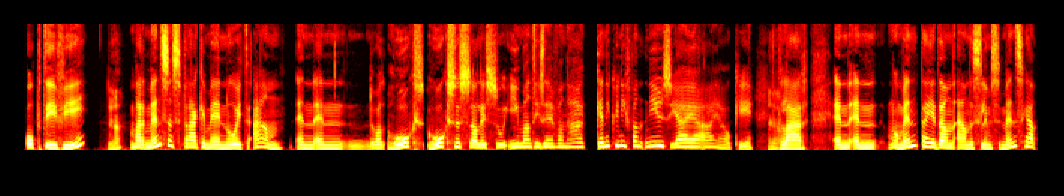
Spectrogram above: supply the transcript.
op tv, Ja. maar mensen spraken mij nooit aan. En, en wat hoog, hoogstens al is zo iemand die zei van, ah, ken ik u niet van het nieuws? Ja, ja, ah, ja, oké, Ja. klaar. En, en het moment dat je dan aan de slimste mens gaat,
